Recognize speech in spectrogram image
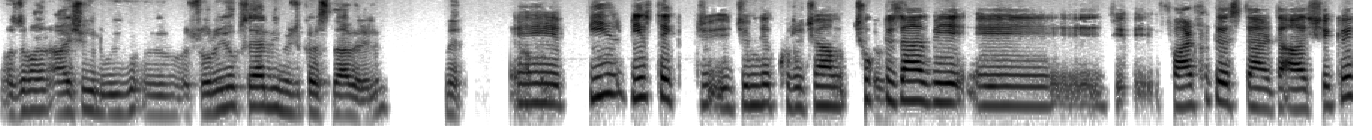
o zaman Ayşegül uygun, e, sorun yoksa her bir müzik arası daha verelim. Ne? Ee, bir bir tek cümle kuracağım. Çok Tabii. güzel bir e, farkı gösterdi Ayşegül.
